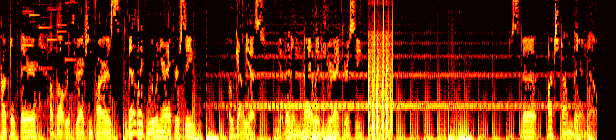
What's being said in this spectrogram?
propped up there, help out with reaction fires. Did that, like, ruin your accuracy? Oh god, yes. Yeah, that annihilated your accuracy. Just, uh, watch down there now.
